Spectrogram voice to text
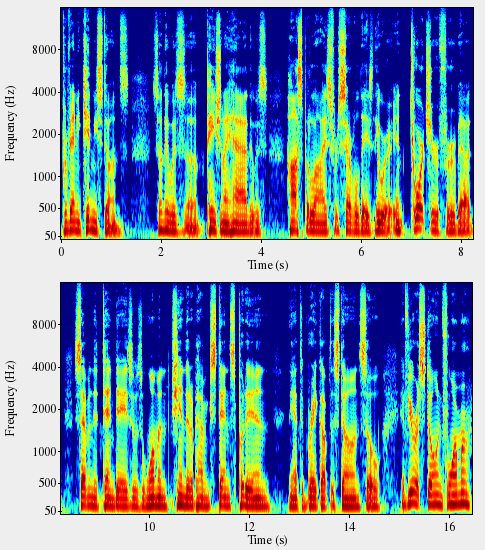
preventing kidney stones. So there was a patient I had that was hospitalized for several days. They were in torture for about seven to 10 days. It was a woman. She ended up having stents put in. They had to break up the stones. So if you're a stone former,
